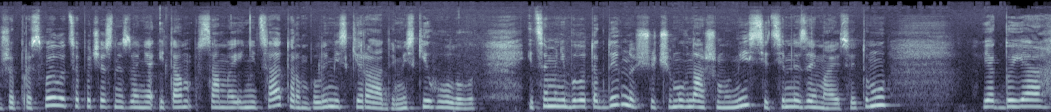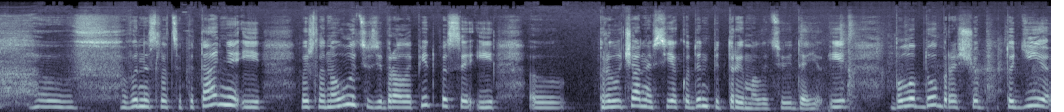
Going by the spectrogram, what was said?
вже присвоїли це почесне звання, і там саме ініціатором були міські ради, міські голови. І це мені було так дивно, що чому в нашому місті цим не займаються. І тому якби я е, винесла це питання і вийшла на вулицю, зібрала підписи і. Прилучани всі як один підтримали цю ідею. І було б добре, щоб тоді,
